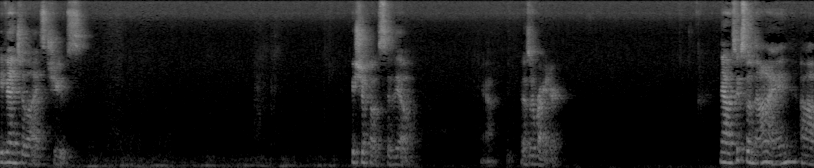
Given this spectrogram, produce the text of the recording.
evangelized Jews. Bishop of Seville. Yeah, was a writer. Now, 609, uh,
